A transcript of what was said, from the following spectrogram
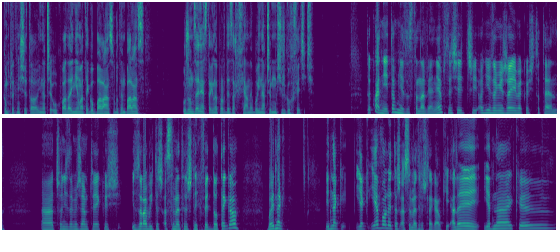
kompletnie się to inaczej układa i nie ma tego balansu, bo ten balans urządzenia jest tak naprawdę zachwiany, bo inaczej musisz go chwycić. Dokładnie, i to mnie zastanawia, nie? W sensie, czy oni zamierzają jakoś to ten. A, czy oni zamierzają to jakoś zrobić też asymetryczny chwyt do tego? Bo jednak. Jednak, jak ja wolę też asymetryczne gałki, ale jednak. Yy...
